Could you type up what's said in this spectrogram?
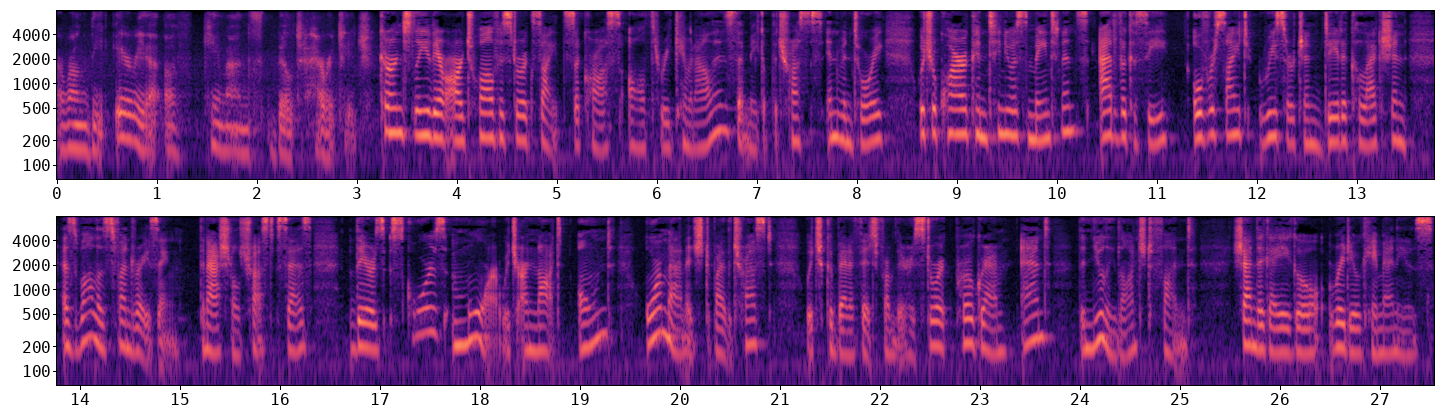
around the area of Cayman's built heritage. Currently, there are 12 historic sites across all three Cayman Islands that make up the Trust's inventory, which require continuous maintenance, advocacy, oversight, research, and data collection, as well as fundraising. The National Trust says there's scores more which are not owned or managed by the Trust, which could benefit from their historic program and the newly launched fund. Shanda Gallego, Radio Cayman News.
